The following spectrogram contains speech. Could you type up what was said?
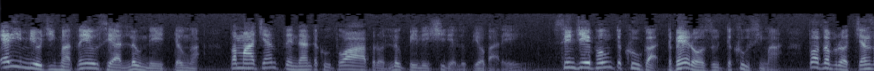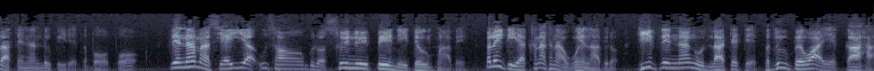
အဲ့ဒီမြို့ကြီးမှာသင်ရုပ်ဆရာလုပ်နေတုန်းကတမန်ကျမ်းသင်တန်းတစ်ခုသွားပြီးတော့လုပ်ပေးလေးရှိတယ်လို့ပြောပါတယ်စင်ကြေဖုံးတစ်ခုကတပည့်တော်စုတစ်ခုစီမှာသွားတော့ပြီးတော့ကျမ်းစာသင်တန်းလုပ်ပေးတဲ့သဘောပေါ့ သင်တန်းမှာဆရာကြီးကဥဆောင်ပြီးတော့ဆွေးနွေးပေးနေတုန်းမှာပဲပလိတ်တွေကခဏခဏဝင်လာပြီးတော့ဒီသင်တန်းကိုလာတက်တဲ့ဘသူဘဝရဲ့ကားဟာ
